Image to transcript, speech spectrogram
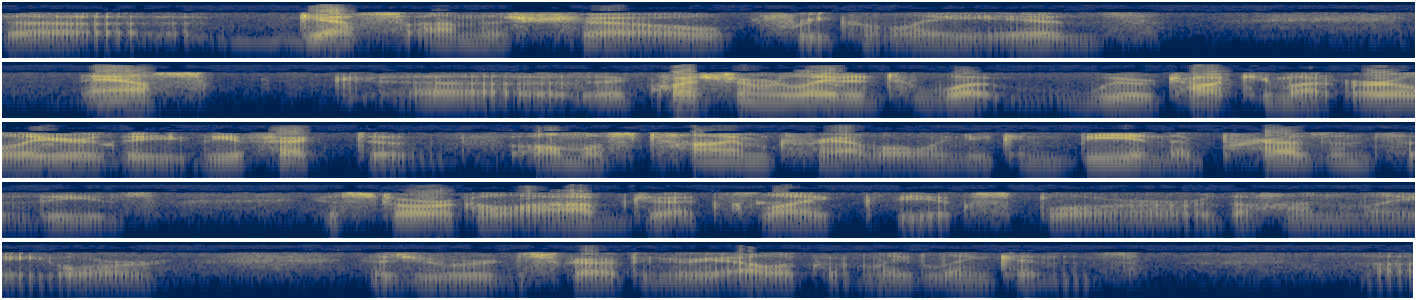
uh, guests on the show frequently is ask uh, a question related to what we were talking about earlier, the, the effect of almost time travel when you can be in the presence of these historical objects like the Explorer or the Hunley or, as you were describing very eloquently, Lincoln's uh,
